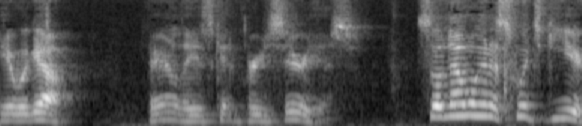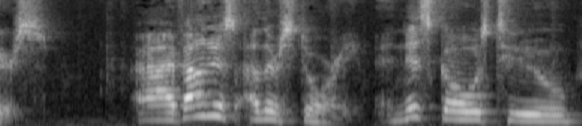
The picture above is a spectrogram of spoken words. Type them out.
here we go. Apparently, it's getting pretty serious. So now we're going to switch gears. I found this other story, and this goes to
